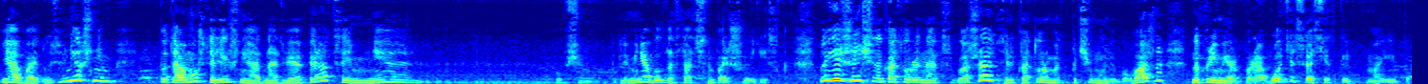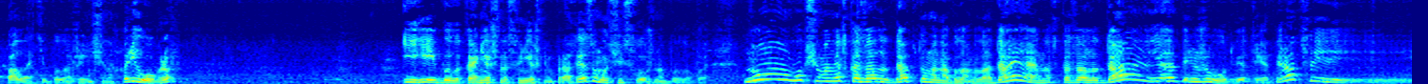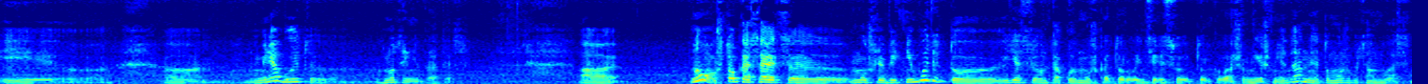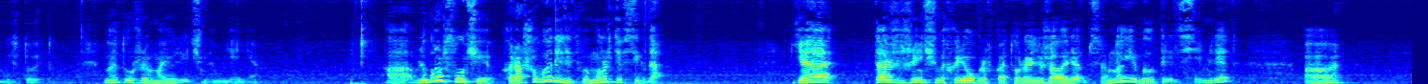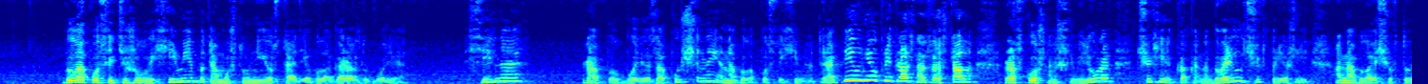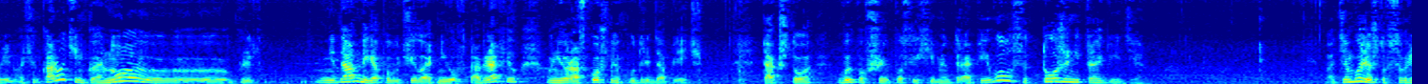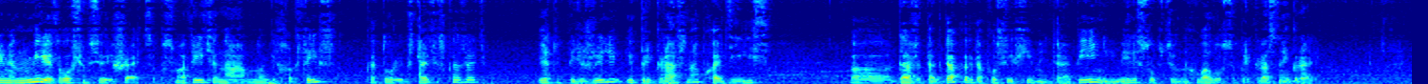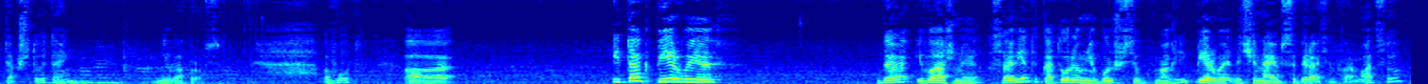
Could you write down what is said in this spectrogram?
Я обойдусь внешним, потому что лишние одна-две операции мне, в общем, для меня был достаточно большой риск. Но есть женщины, которые на это соглашаются, или которым это почему-либо важно. Например, по работе соседкой моей по палате была женщина-хореограф, и ей было, конечно, с внешним протезом очень сложно было бы. Но, в общем, она сказала, да, потом она была молодая, она сказала, да, я переживу две-три операции, и э, у меня будет э, внутренний протез. Ну, что касается э, муж любить не будет, то если он такой муж, которого интересуют только ваши внешние данные, то, может быть, он вас не стоит. Но это уже мое личное мнение. А, в любом случае, хорошо выглядеть вы можете всегда. Я, та же женщина-хореограф, которая лежала рядом со мной, ей было 37 лет, а, была после тяжелой химии, потому что у нее стадия была гораздо более сильная, рак был более запущенный, она была после химиотерапии, у нее прекрасно отрастала роскошная шевелюра, чуть ли, как она говорила, чуть прежней. Она была еще в то время очень коротенькая, но э, недавно я получила от нее фотографию, у нее роскошные кудри до плеч. Так что выпавшие после химиотерапии волосы тоже не трагедия. А тем более, что в современном мире это, в общем, все решается. Посмотрите на многих актрис, которые, кстати сказать, это пережили и прекрасно обходились э, даже тогда, когда после химиотерапии не имели собственных волос и прекрасно играли. Так что это не вопрос. Вот. А, Итак, первые да, и важные советы, которые мне больше всего помогли. Первое, начинаем собирать информацию.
